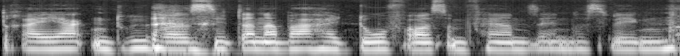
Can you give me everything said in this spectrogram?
drei Jacken drüber. Es sieht dann aber halt doof aus im Fernsehen, deswegen.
